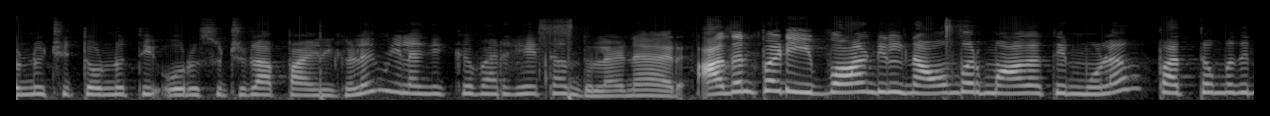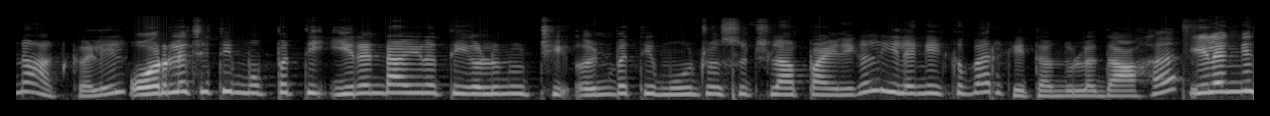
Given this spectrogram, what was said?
எண்ணூற்றி தொண்ணூத்தி ஒரு சுற்றுலா பயணிகளும் இலங்கைக்கு வருகை தந்துள்ளனர். அதன்படி இவ்வாண்டில் நவம்பர் மாதத்தின் மூலம் பத்தொன்பது நாட்களில் ஒரு லட்சத்தி முப்பத்தி இரண்டாயிரத்தி எழுநூற்றி எண்பத்தி மூன்று சுற்றுலா பயணிகள் இலங்கைக்கு வருகை தந்துள்ளதாக இலங்கை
